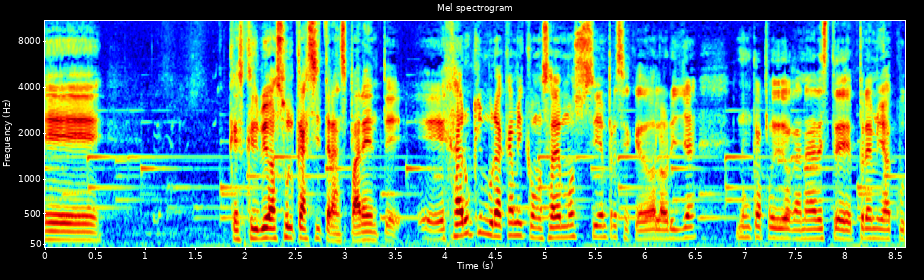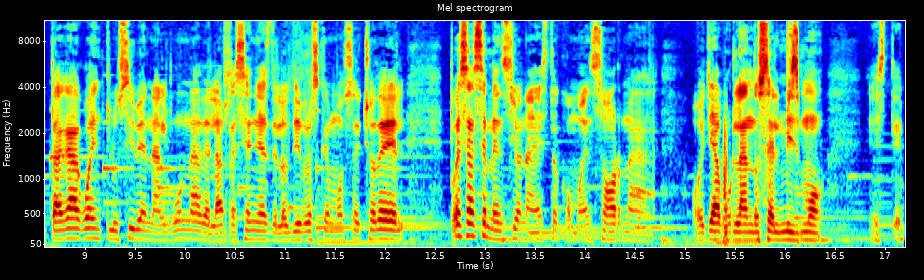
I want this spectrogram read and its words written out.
eh, que escribió Azul casi transparente. Eh, Haruki Murakami, como sabemos, siempre se quedó a la orilla. Nunca ha podido ganar este premio a Kutagawa, inclusive en alguna de las reseñas de los libros que hemos hecho de él, pues hace mención a esto como en sorna o ya burlándose él mismo este,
